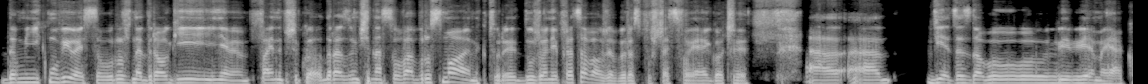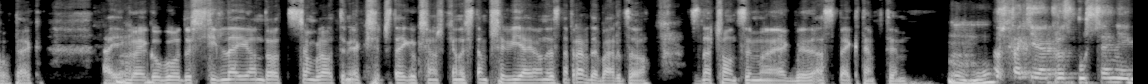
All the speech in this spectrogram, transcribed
Dominik mówiłeś, są różne drogi i nie wiem, fajny przykład, od razu mi się nasuwa Bruce Moen, który dużo nie pracował, żeby rozpuszczać swojego, czy, a, a wiedzę zdobył, wiemy jaką, tak? A jego mhm. ego było dość silne i on do, ciągle o tym, jak się czyta jego książki, one się tam przewija i on jest naprawdę bardzo znaczącym jakby aspektem w tym. Mhm. Takie jak rozpuszczenie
